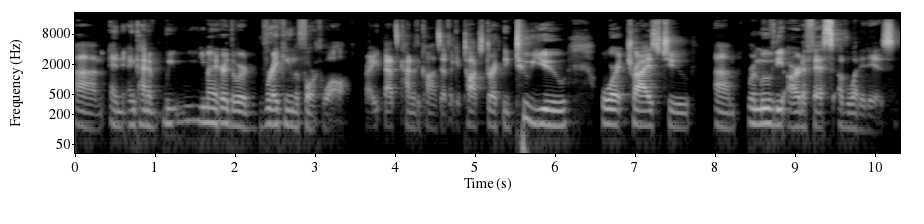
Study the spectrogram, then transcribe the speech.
um, and and kind of we you might have heard the word breaking the fourth wall right? That's kind of the concept like it talks directly to you or it tries to um, remove the artifice of what it is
